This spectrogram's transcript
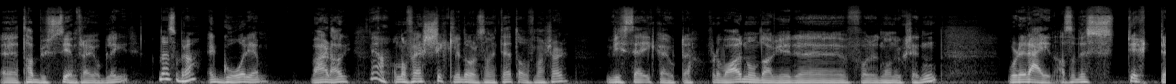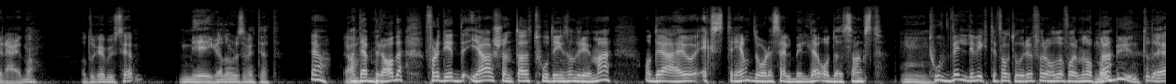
eh, ta buss hjem fra jobb lenger. Det er så bra. Jeg går hjem hver dag. Ja. Og nå får jeg skikkelig dårlig samvittighet overfor meg sjøl hvis jeg ikke har gjort det. For det var noen dager eh, for noen uker siden hvor det regna. Altså det styrtregna. Da tok jeg buss hjem. Megadårlig samvittighet. Ja, Ja. Men det er bra, det. For jeg har skjønt at det er to ting som driver meg, og det er jo ekstremt dårlig selvbilde og dødsangst. To veldig viktige faktorer for å holde formen oppe. Når begynte det?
